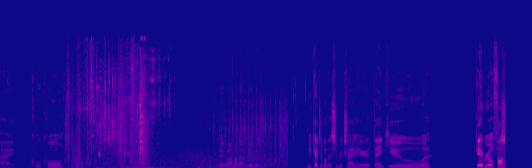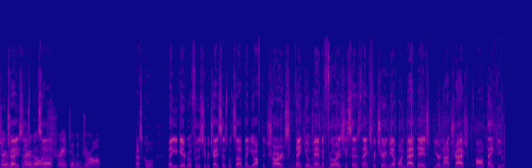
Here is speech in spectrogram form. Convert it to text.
Alright, cool, cool. Wait, why am I not moving? Let me catch up on the super chat here. Thank you, Gabriel, for the Oh, super chat. He says, What's going up? straight to the drop. That's cool. Thank you, Gabriel, for the super chat. He says, What's up? Thank you, Off the Charts. Thank you, Amanda Flores. She says, Thanks for cheering me up on bad days. You're not trash. Oh, thank you.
